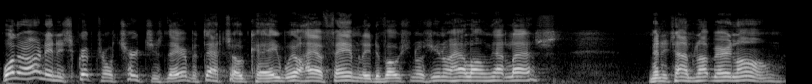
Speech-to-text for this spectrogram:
Well, there aren't any scriptural churches there, but that's okay. We'll have family devotionals. You know how long that lasts? Many times not very long.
